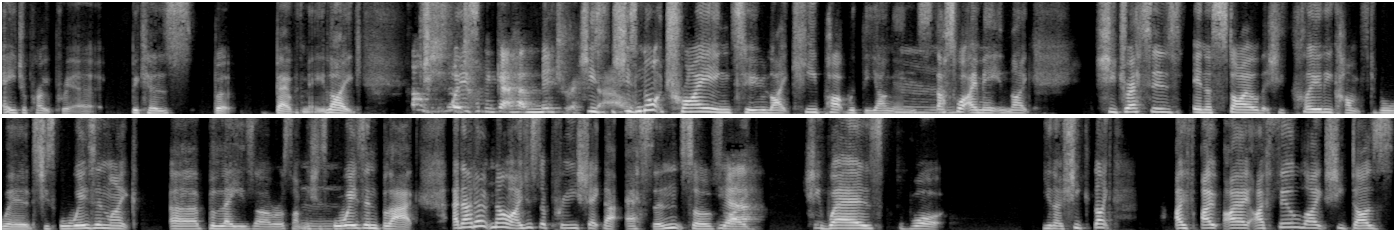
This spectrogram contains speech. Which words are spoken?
age appropriate because but bear with me. Like oh, She's not always- trying to get her midriff. she's out. she's not trying to like keep up with the youngins. That's Mm. what I mean. Like she dresses in a style that she's clearly comfortable with. She's always in like a blazer or something. She's Mm. always in black. And I don't know, I just appreciate that essence of like she wears what you know, she like I I I feel like she does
